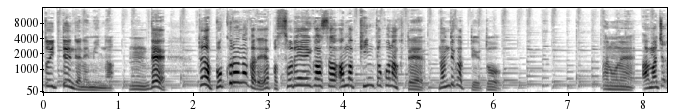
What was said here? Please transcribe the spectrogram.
と言ってんだよね、みんな。うん。で、ただ僕の中でやっぱそれがさ、あんまピンとこなくて、なんでかっていうと、あのね、あ、まあ、ちょ、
